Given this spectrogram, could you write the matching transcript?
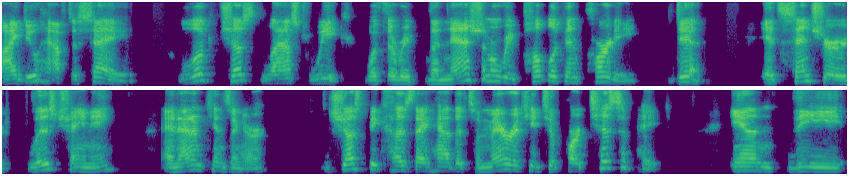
I do have to say, look just last week what the, the National Republican Party did. It censured Liz Cheney and Adam Kinzinger just because they had the temerity to participate in the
